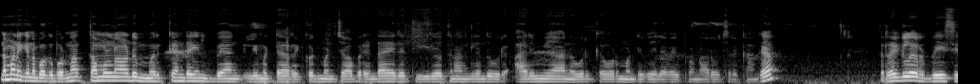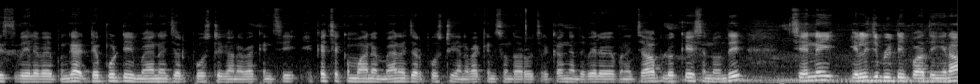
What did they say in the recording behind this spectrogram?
நம்ம என்ன பார்க்க போறோம்னா Tamil Nadu mercantile bank limited recruitment job ரெண்டாயிரத்தி இருபத்தி நான்குலேருந்து ஒரு அருமையான ஒரு கவர்மெண்ட் வேலை வாய்ப்பு ஒன்று ஆரம்பிச்சிருக்காங்க ரெகுலர் பேசிஸ் வேலை வாய்ப்புங்க. டெபுட்டி மேனேஜர் போஸ்ட்டுக்கான வேக்கன்சி எக்கச்சக்கமான மேனேஜர் போஸ்ட்டுக்கான வேக்கன்சி வந்து ஆரம்பிச்சிருக்காங்க அந்த வேலை வாய்ப்பான ஜாப் லொக்கேஷன் வந்து சென்னை எலிஜிபிலிட்டி பார்த்தீங்கன்னா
